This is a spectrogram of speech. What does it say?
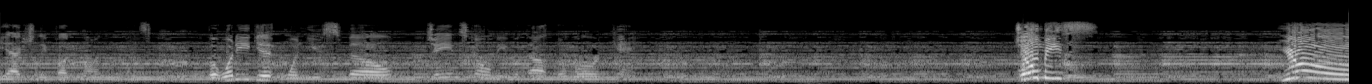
He actually fucked Monica Lewinsky. But what do you get when you spell James Comey without the word Kane? Jomies! Yo!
